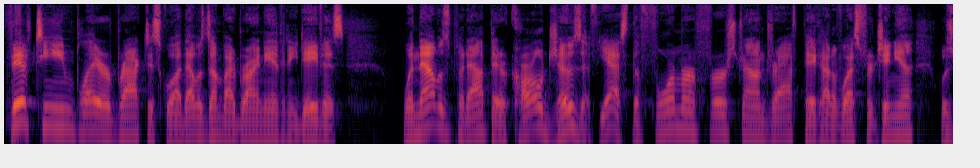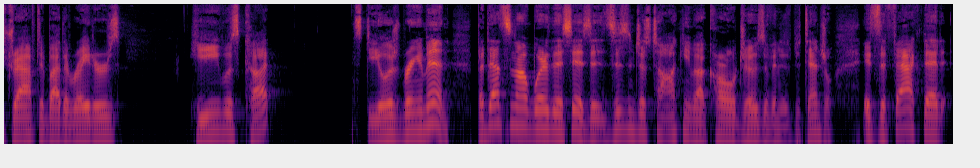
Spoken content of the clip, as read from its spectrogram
15 player practice squad. That was done by Brian Anthony Davis. When that was put out there, Karl Joseph, yes, the former first round draft pick out of West Virginia, was drafted by the Raiders. He was cut. Steelers bring him in. But that's not where this is. This isn't just talking about Karl Joseph and his potential. It's the fact that,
